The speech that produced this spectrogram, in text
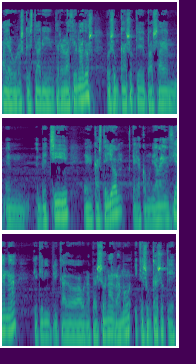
hay algunos que están interrelacionados, pues un caso que pasa en, en, en Bechí, en Castellón, en la comunidad valenciana, que tiene implicado a una persona, Ramón, y que es un caso que,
